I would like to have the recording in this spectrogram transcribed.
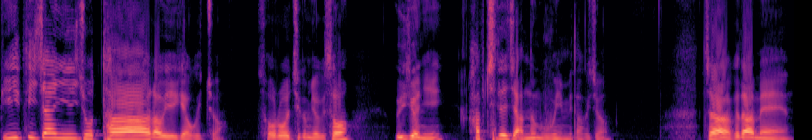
B 디자인이 좋다라고 얘기하고 있죠. 서로 지금 여기서 의견이 합치되지 않는 부분입니다. 그죠? 자, 그 다음에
